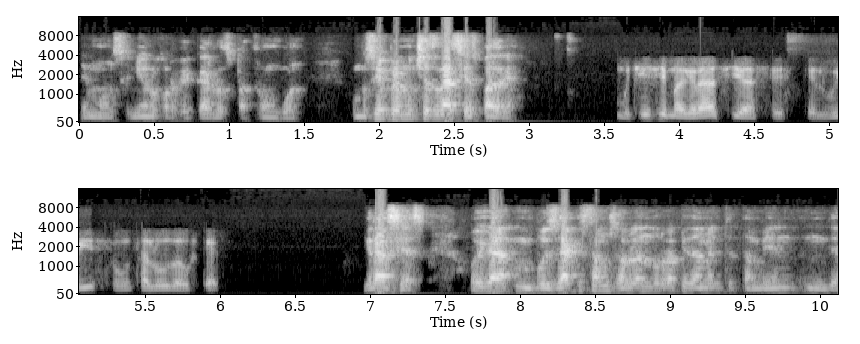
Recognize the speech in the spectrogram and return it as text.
de Monseñor Jorge Carlos Patrón Como siempre, muchas gracias, padre. Muchísimas gracias, este Luis. Un saludo a usted. Gracias. Oiga, pues ya que estamos hablando rápidamente también de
